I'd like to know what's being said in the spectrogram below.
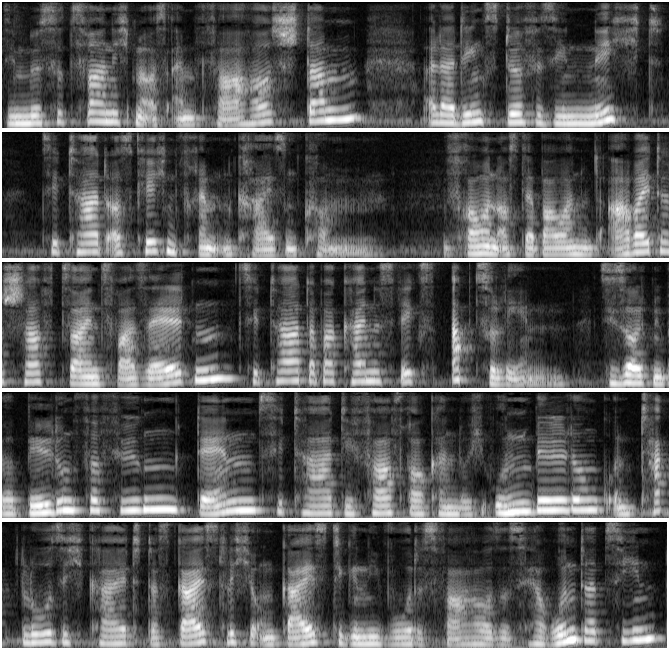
Sie müsse zwar nicht mehr aus einem Pfarrhaus stammen, allerdings dürfe sie nicht, Zitat, aus kirchenfremden Kreisen kommen. Frauen aus der Bauern- und Arbeiterschaft seien zwar selten, Zitat, aber keineswegs abzulehnen. Sie sollten über Bildung verfügen, denn, Zitat, die Pfarrfrau kann durch Unbildung und Taktlosigkeit das geistliche und geistige Niveau des Pfarrhauses herunterziehen,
